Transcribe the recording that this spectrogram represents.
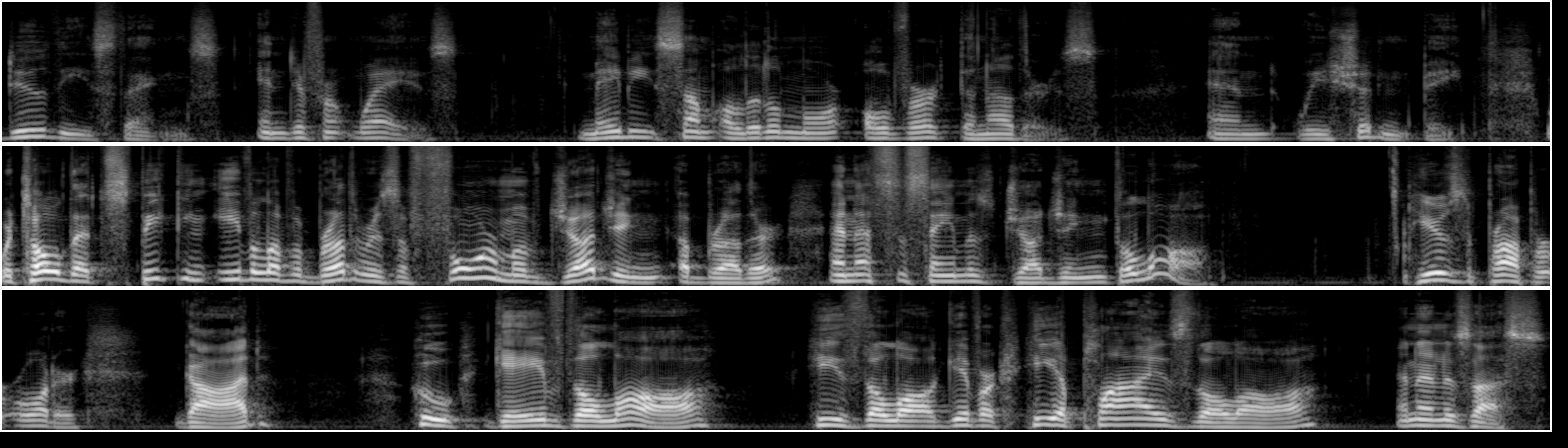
do these things in different ways. Maybe some a little more overt than others, and we shouldn't be. We're told that speaking evil of a brother is a form of judging a brother, and that's the same as judging the law. Here's the proper order God, who gave the law, He's the lawgiver, He applies the law, and then is us.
